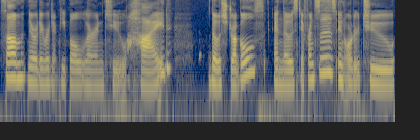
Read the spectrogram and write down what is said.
some neurodivergent people learn to hide those struggles and those differences in order to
